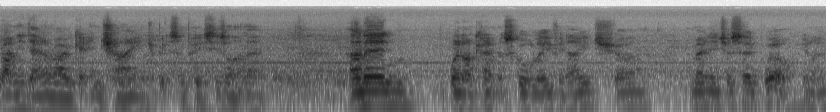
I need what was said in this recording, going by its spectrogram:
running down the road, getting change, bits and pieces like that. And then when I came to school leaving age, uh, the manager said, well, you know,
